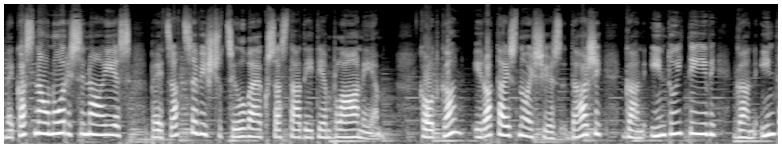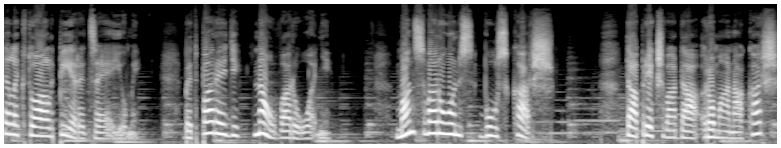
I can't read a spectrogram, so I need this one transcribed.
Nekas nav norisinājies pēc atsevišķu cilvēku sastādītiem plāniem. Kaut gan ir attaisnojušies daži gan intuitīvi, gan intelektuāli pieredzējumi, bet pareģi nav varoņi. Mans varonis būs karš Tā priekšvārdā romānā Karš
